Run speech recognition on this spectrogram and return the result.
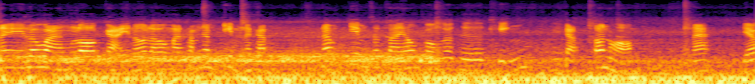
ในระหว่างรอไก่เนาะเรามาทำน้ำจิ้มนะครับ น้ำจิ้มสไตล์ฮ่องกงก็คือขิงกับต้นหอมนะ เดี๋ยว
